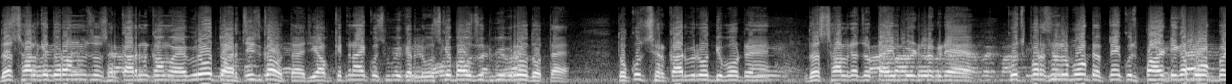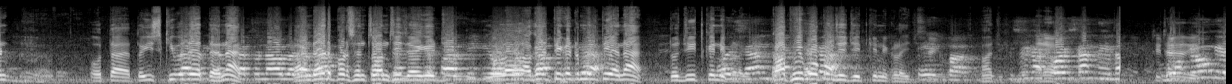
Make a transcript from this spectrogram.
दस साल के दौरान में जो सरकार ने काम है विरोध तो हर चीज़ का होता है जी आप कितना ही कुछ भी कर लो उसके बावजूद भी विरोध होता है। तो कुछ सरकार विरोधी वोट हैं दस साल का जो टाइम पीरियड लग रहा है कुछ पर्सनल वोट होते हैं कुछ पार्टी का वोट होता है तो इसकी वजह से है ना हंड्रेड परसेंट चांसेज है मतलब अगर टिकट मिलती है ना तो जीत के निकलेगी। काफ़ी वोटों से जीत के निकलेगी। हाँ जी। है। कहोगे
